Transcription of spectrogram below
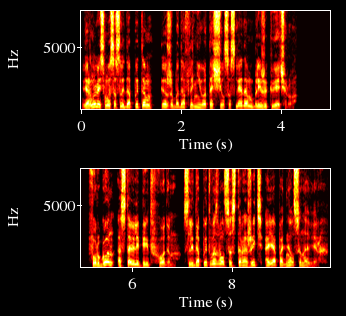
Вернулись мы со следопытом, пес Жабодав лениво тащился следом, ближе к вечеру. Фургон оставили перед входом. Следопыт вызвался сторожить, а я поднялся наверх.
